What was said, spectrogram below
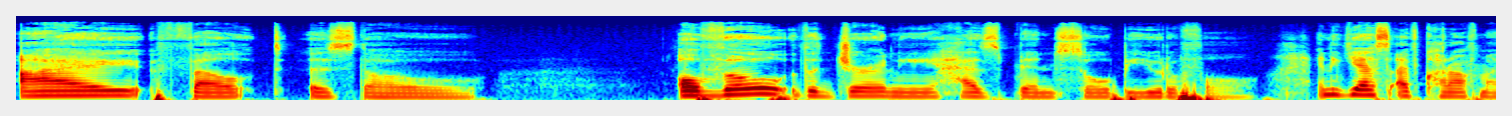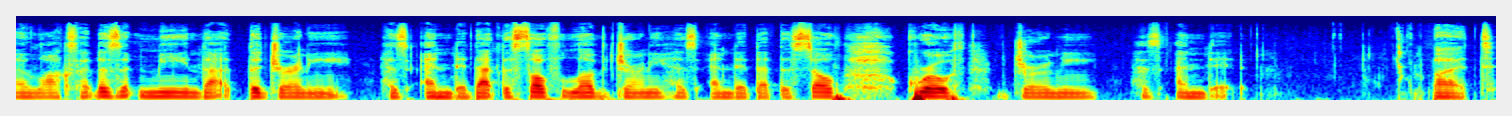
I felt as though, although the journey has been so beautiful, and yes, I've cut off my locks. That doesn't mean that the journey has ended, that the self love journey has ended, that the self growth journey has ended. But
